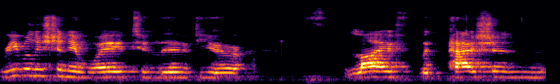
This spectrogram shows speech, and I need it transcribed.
revolutionary way to live your life with passion,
